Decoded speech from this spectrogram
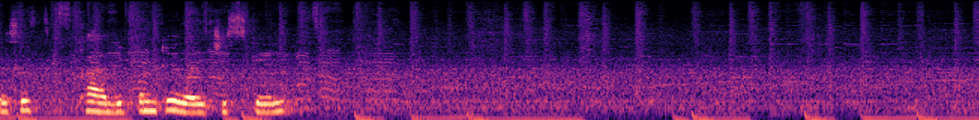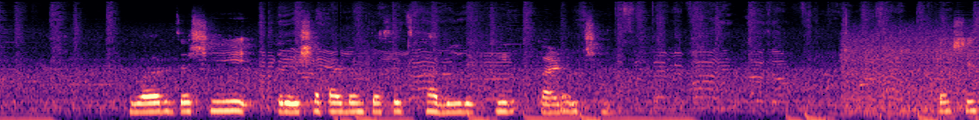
तसेच खाली पण ठेवायची स्केल वर जशी रेषा काढून तसेच खाली देखील काढायची. तशीच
